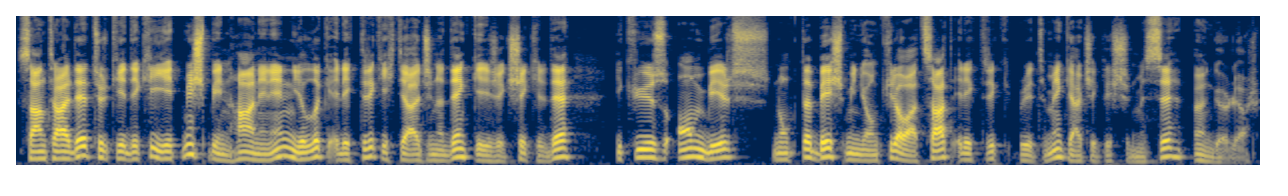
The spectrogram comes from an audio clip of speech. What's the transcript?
Santralde Türkiye'deki 70 bin hanenin yıllık elektrik ihtiyacına denk gelecek şekilde 211.5 milyon kilowatt saat elektrik üretimi gerçekleştirilmesi öngörülüyor.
